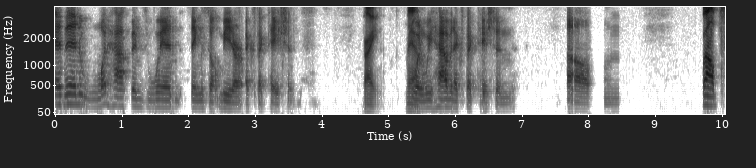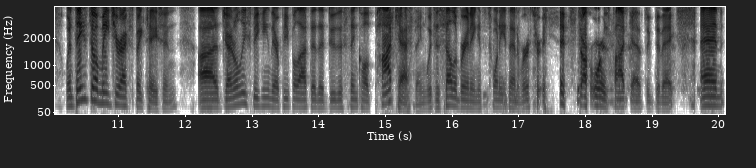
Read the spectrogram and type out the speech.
And then what happens when things don't meet our expectations? Right. Yeah. When we have an expectation, um, Well, when things don't meet your expectation, uh, generally speaking, there are people out there that do this thing called podcasting, which is celebrating its 20th anniversary. it's Star Wars podcasting today. And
